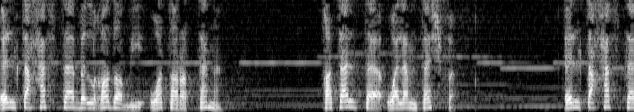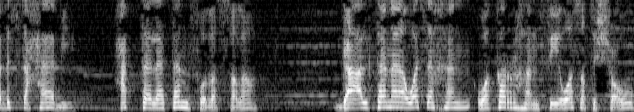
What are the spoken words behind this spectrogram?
التحفت بالغضب وطردتنا قتلت ولم تشفق. التحفت بالسحاب حتى لا تنفذ الصلاة. جعلتنا وسخا وكرها في وسط الشعوب.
